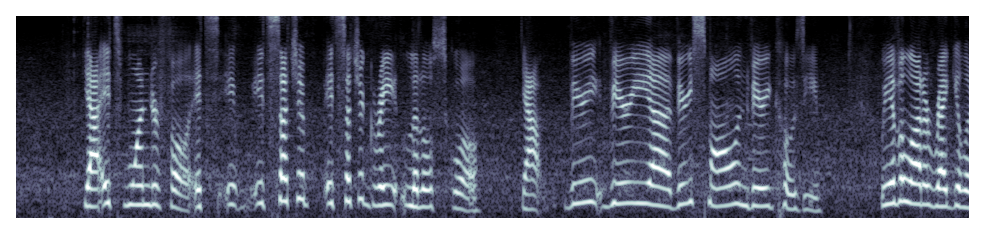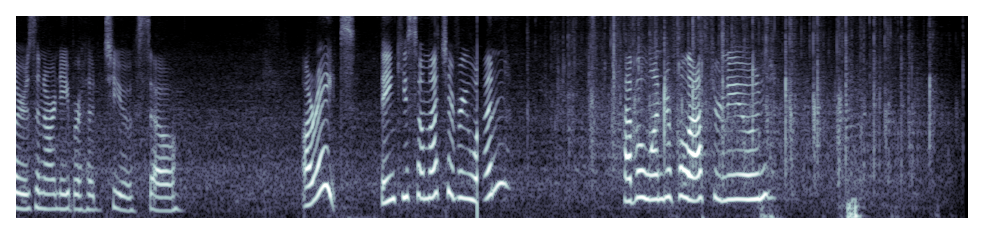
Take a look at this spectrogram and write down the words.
Yeah, it's wonderful. It's, it, it's, such a, it's such a great little school. Yeah, very, very, uh, very small and very cozy. We have a lot of regulars in our neighborhood too, so. All right. Thank you so much, everyone. Have a wonderful afternoon.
